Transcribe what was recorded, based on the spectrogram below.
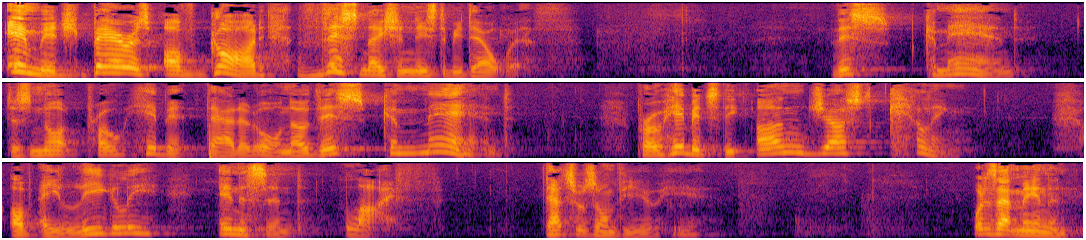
image bearers of God, this nation needs to be dealt with. This command does not prohibit that at all. No, this command prohibits the unjust killing of a legally innocent life. That's what's on view here. What does that mean then?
